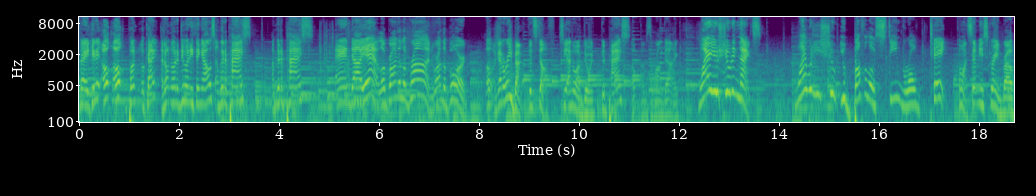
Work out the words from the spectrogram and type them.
Faking it. Oh, oh, put, okay. I don't know how to do anything else. I'm gonna pass. I'm gonna pass. And uh, yeah, LeBron to LeBron. We're on the board. Oh, I got a rebound. Good stuff. See, I know what I'm doing. Good pass. Oh, that was the wrong guy. Why are you shooting that? Why would he shoot you buffalo steamed rolled tape? Come on, send me a screen, bro.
